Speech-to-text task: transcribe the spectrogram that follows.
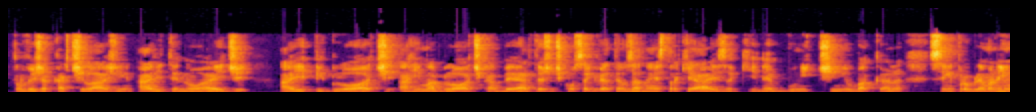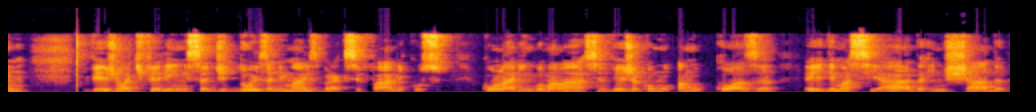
Então veja a cartilagem aritenoide, a epiglote, a rima glótica aberta, a gente consegue ver até os anéis traqueais aqui, né? Bonitinho, bacana, sem problema nenhum. Vejam a diferença de dois animais braxcefálicos com laringomalácia. Veja como a mucosa é edemaciada, inchada,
